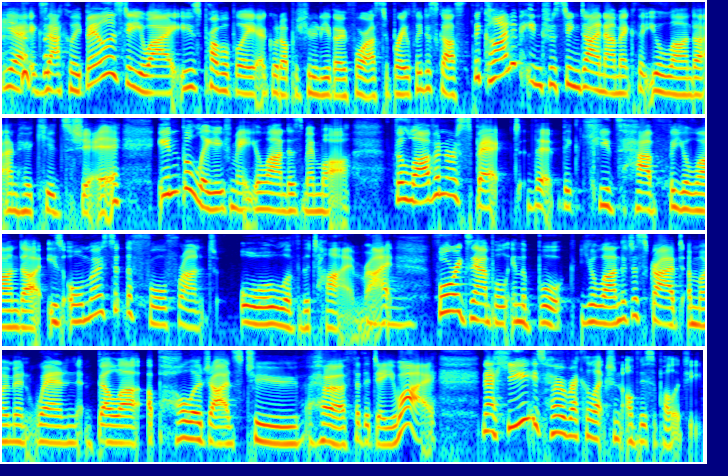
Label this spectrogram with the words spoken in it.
yeah, exactly. Bella's DUI is probably a good opportunity, though, for us to briefly discuss the kind of interesting dynamic that Yolanda and her kids share. In Believe Me, Yolanda's memoir, the love and respect that the kids have for Yolanda is almost at the forefront all of the time, right? Mm. For example, in the book, Yolanda described a moment when Bella apologized to her for the DUI. Now, here is her recollection of this apology.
